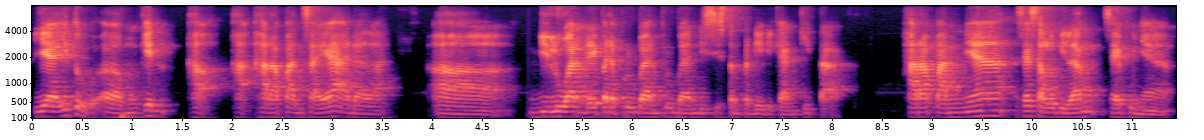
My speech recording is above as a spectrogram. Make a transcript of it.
Ya itu uh, mungkin ha ha harapan saya adalah uh, di luar daripada perubahan-perubahan di sistem pendidikan kita. Harapannya saya selalu bilang saya punya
